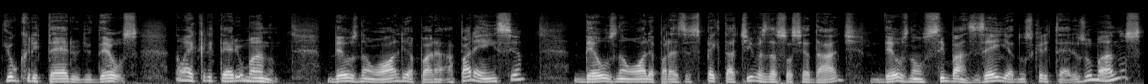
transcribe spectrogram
que o critério de Deus não é critério humano. Deus não olha para a aparência, Deus não olha para as expectativas da sociedade, Deus não se baseia nos critérios humanos,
